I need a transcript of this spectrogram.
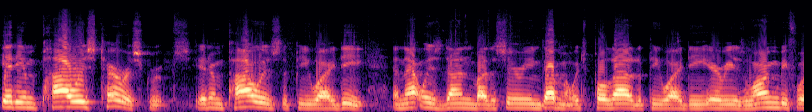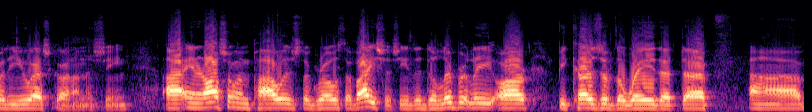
it empowers terrorist groups. It empowers the PYD. And that was done by the Syrian government, which pulled out of the PYD areas long before the U.S. got on the scene. Uh, and it also empowers the growth of ISIS, either deliberately or because of the way that uh, uh,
